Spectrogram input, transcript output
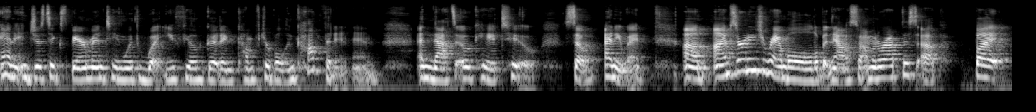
and just experimenting with what you feel good and comfortable and confident in and that's okay too so anyway um, i'm starting to ramble a little bit now so i'm going to wrap this up but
